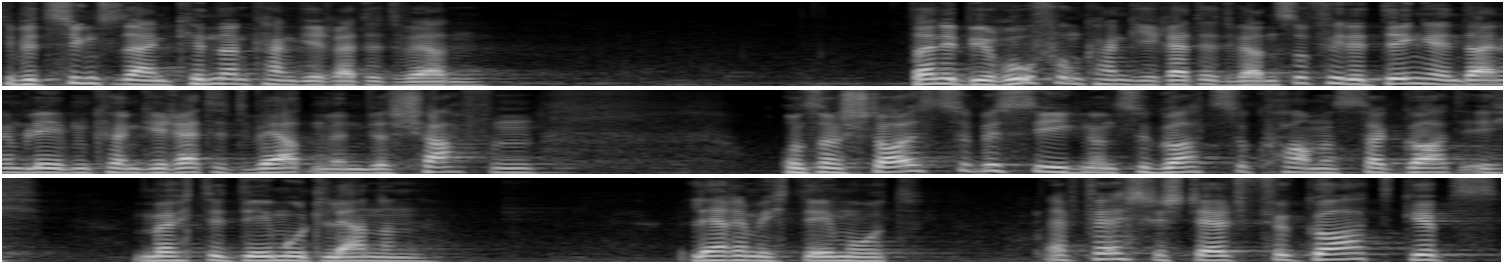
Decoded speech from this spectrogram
Die Beziehung zu deinen Kindern kann gerettet werden. Deine Berufung kann gerettet werden. So viele Dinge in deinem Leben können gerettet werden, wenn wir es schaffen, unseren Stolz zu besiegen und zu Gott zu kommen. Sag Gott, ich möchte Demut lernen. Lehre mich Demut. Ich habe festgestellt, für Gott gibt es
